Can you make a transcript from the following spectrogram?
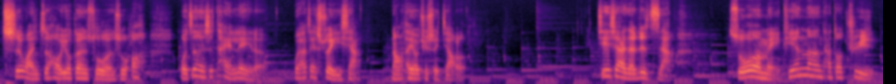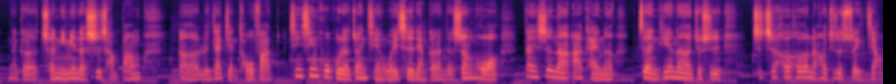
吃完之后，又跟索尔说：“哦，我真的是太累了，我要再睡一下。”然后他又去睡觉了。接下来的日子啊。索尔每天呢，他都去那个城里面的市场帮呃人家剪头发，辛辛苦苦的赚钱，维持两个人的生活。但是呢，阿凯呢，整天呢就是吃吃喝喝，然后就是睡觉。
